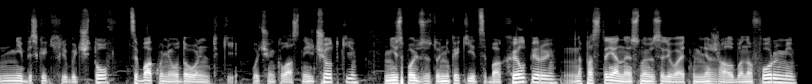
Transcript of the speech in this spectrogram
не без каких-либо читов. Цибак у него довольно-таки очень классный и четкий. Не использует он никакие цибак-хелперы. На постоянной основе заливает на меня жалобы на форуме.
